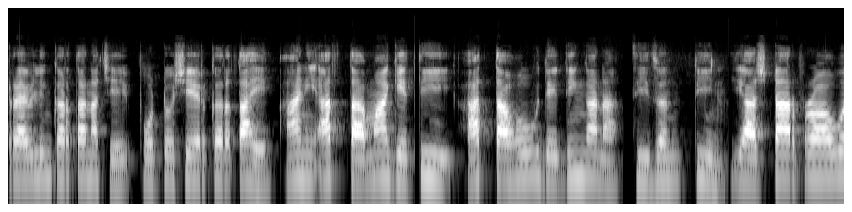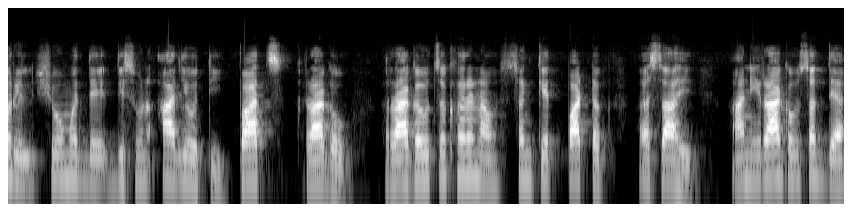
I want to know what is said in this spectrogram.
ट्रॅव्हलिंग करतानाचे फोटो शेअर करत आहे. आणि आत्ता मागे ती आत्ता होऊ दे धिंगाणा सीझन तीन या स्टार प्रवाहावरील शो मध्ये दिसून आली होती. पाच राघव. राघवचं खरं नाव संकेत पाठक असं आहे. आणि राघव सध्या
